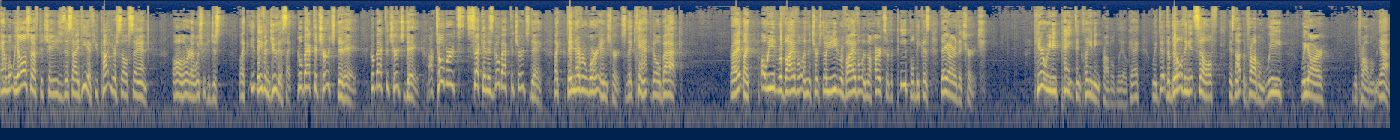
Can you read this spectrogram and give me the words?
And what we also have to change is this idea. If you cut yourself saying, Oh Lord, I wish we could just like they even do this, like go back to church today. Go back to church day. October 2nd is go back to church day. Like they never were in church, so they can't go back right? Like, oh, we need revival in the church. No, you need revival in the hearts of the people because they are the church. Here we need paint and cleaning, probably, okay? We did, the building itself is not the problem. We, we are the problem, yeah.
